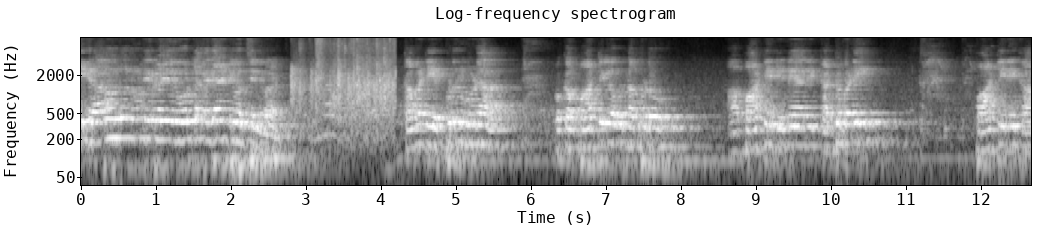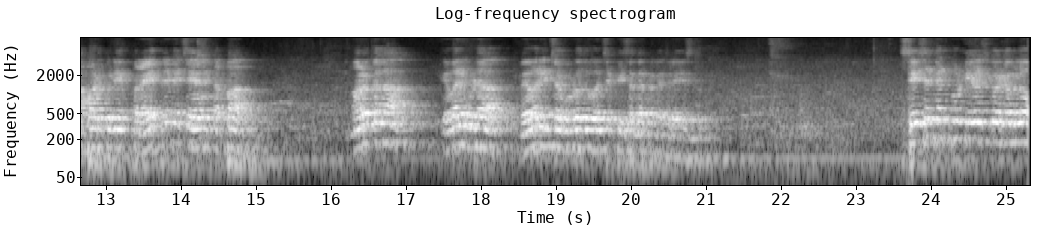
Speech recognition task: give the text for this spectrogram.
ఈ గ్రామంలో నూట ఇరవై ఐదు ఓట్ల మెజారిటీ వచ్చింది మనకు కాబట్టి ఎప్పుడు కూడా ఒక పార్టీలో ఉన్నప్పుడు ఆ పార్టీ నిర్ణయాన్ని కట్టుబడి పార్టీని కాపాడుకునే ప్రయత్నమే చేయాలి తప్ప మరొకలా ఎవరు కూడా వ్యవహరించకూడదు అని చెప్పి సందర్భంగా తెలియజేస్తుంది స్టేషన్ కన్పూర్ నియోజకవర్గంలో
